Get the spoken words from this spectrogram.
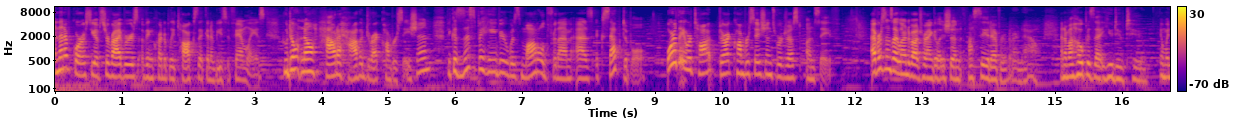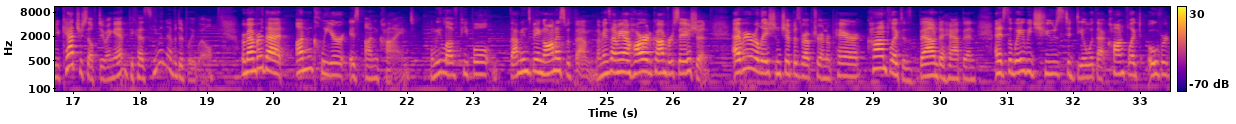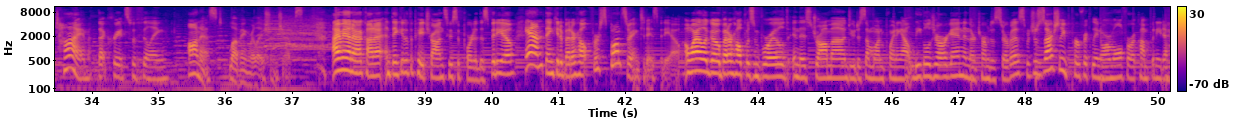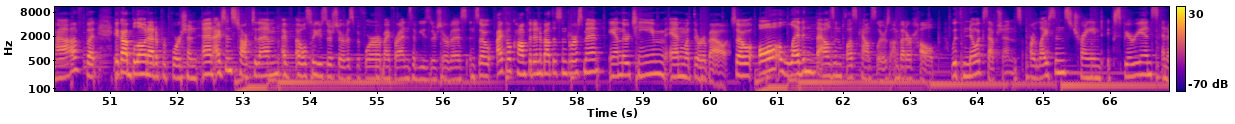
And then, of course, you have survivors of incredibly toxic and abusive families who don't know how to have a direct conversation because this behavior was modeled for them as acceptable, or they were taught direct conversations were just unsafe. Ever since I learned about triangulation, I see it everywhere now. And my hope is that you do too. And when you catch yourself doing it, because you inevitably will, remember that unclear is unkind. When we love people, that means being honest with them. That means having a hard conversation. Every relationship is rupture and repair. Conflict is bound to happen. And it's the way we choose to deal with that conflict over time that creates fulfilling honest, loving relationships. I'm Anna Akana, and thank you to the patrons who supported this video, and thank you to BetterHelp for sponsoring today's video. A while ago, BetterHelp was embroiled in this drama due to someone pointing out legal jargon in their terms of service, which was actually perfectly normal for a company to have, but it got blown out of proportion, and I've since talked to them. I've also used their service before, my friends have used their service, and so I feel confident about this endorsement and their team and what they're about. So all 11,000 plus counselors on BetterHelp, with no exceptions, are licensed, trained, experienced, and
